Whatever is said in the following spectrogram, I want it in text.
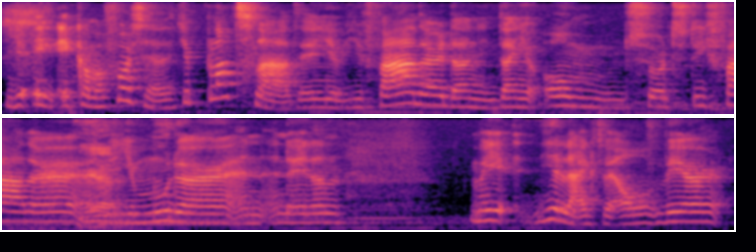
Je, ik, ik kan me voorstellen dat je plat slaat. Je, je vader, dan, dan je oom, soort stiefvader, en je moeder. En, en dan, maar je, je lijkt wel weer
